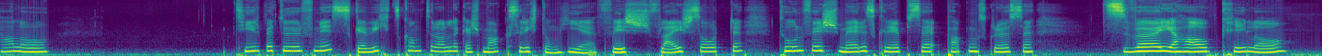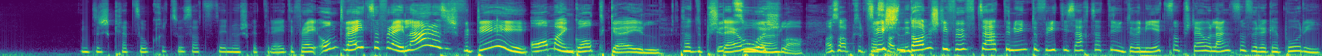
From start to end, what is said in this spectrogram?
Hallo? Tierbedürfnis, Gewichtskontrolle, Geschmacksrichtung. Hier Fisch, Fleischsorte, Thunfisch, Meereskrebse, Packungsgröße 2,5 Kilo. Und da ist kein Zuckerzusatz drin, hast getreidefrei. Und weizenfrei. Leer, das ist für dich. Oh mein Gott, geil! Das hat er bestellen. Also, Zwischen halt, Donnerstag 15.09. und Freitag 16.09. Wenn ich jetzt noch bestelle, längt es noch für eine Geburt.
